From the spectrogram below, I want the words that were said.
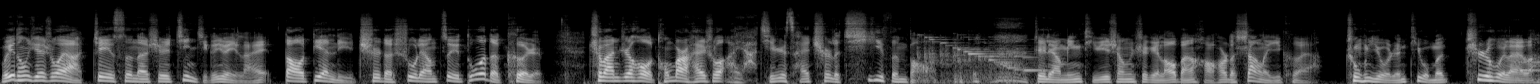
韦同学说呀，这次呢是近几个月以来到店里吃的数量最多的客人。吃完之后，同伴还说：“哎呀，其实才吃了七分饱。”这两名体育生是给老板好好的上了一课呀，终于有人替我们吃回来了。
